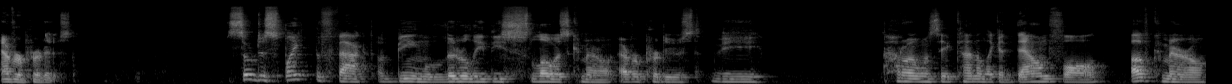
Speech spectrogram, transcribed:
ever produced. So despite the fact of being literally the slowest Camaro ever produced, the, how do I want to say, kind of like a downfall of Camaro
